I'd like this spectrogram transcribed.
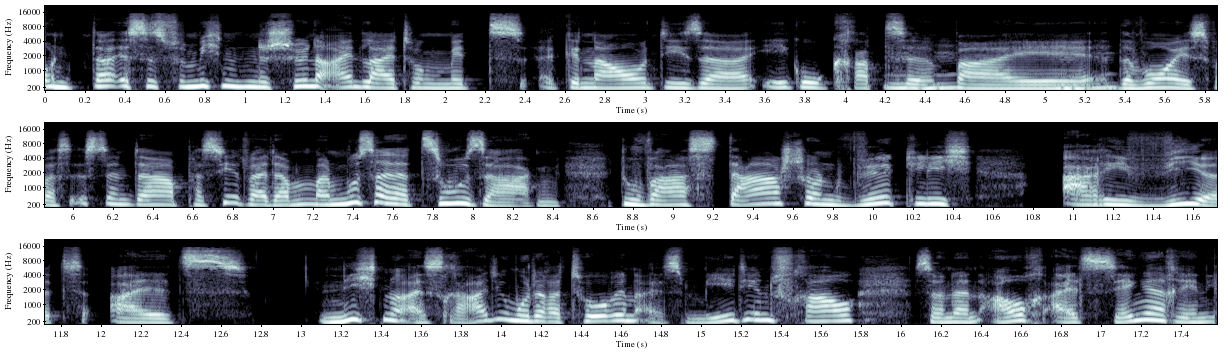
Und da ist es für mich eine schöne Einleitung mit äh, genau dieser Ego-Kratze mhm. bei mhm. The Voice. Was ist denn da passiert? Weil da, man muss ja dazu sagen, du warst da schon wirklich arriviert als nicht nur als Radiomoderatorin, als Medienfrau, sondern auch als Sängerin.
